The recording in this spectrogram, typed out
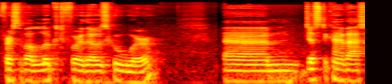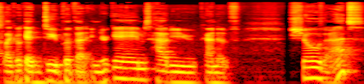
first of all looked for those who were. Um, just to kind of ask, like, okay, do you put that in your games? How do you kind of show that?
